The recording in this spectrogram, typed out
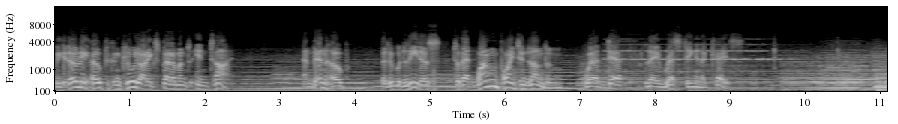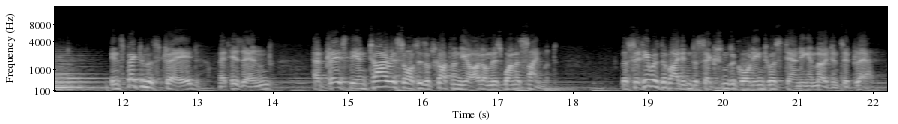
We could only hope to conclude our experiment in time, and then hope that it would lead us to that one point in London where death lay resting in a case. Inspector Lestrade, at his end, had placed the entire resources of Scotland Yard on this one assignment. The city was divided into sections according to a standing emergency plan.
